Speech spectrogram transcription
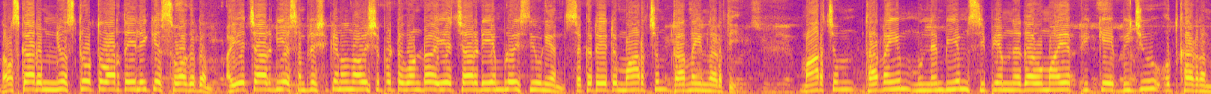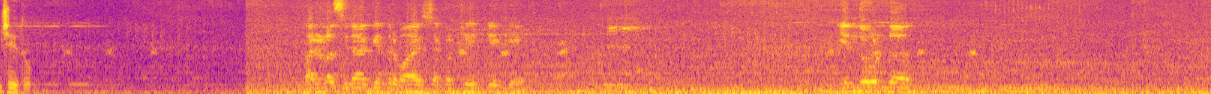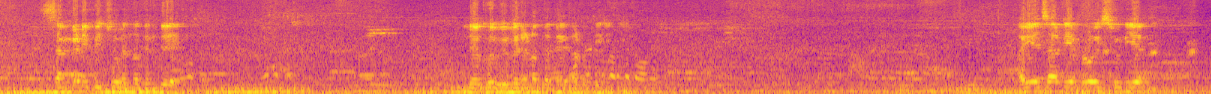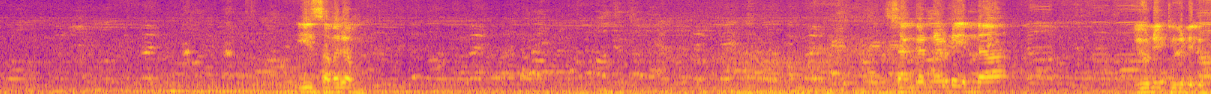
നമസ്കാരം. News truth വാർത്തയിലേക്ക് സ്വാഗതം. ഐ എച്ച് ആർ ഡിയെ സംരക്ഷിക്കണമെന്നാവശ്യപ്പെട്ടുകൊണ്ട് I H R D employees union secretariat മാർച്ചും ധർണയും നടത്തി. മാർച്ചും ധർണയും മുൻ എം പിയും സി പി എം നേതാവുമായ പി കെ ബിജു ഉദ്ഘാടനം ചെയ്തു. ഭരണസിരാകേന്ദ്രമായ സെക്രട്ടേറിയറ്റിലേക്ക് എന്തുകൊണ്ട് സംഘടിപ്പിച്ചു എന്നതിന്റെ ലഘുവിവരണം തന്നെ നടത്തിയിരിക്കുന്നു I H R D employees union ഈ സമരം സംഘടനയുടെ എല്ലാ യൂണിറ്റുകളിലും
